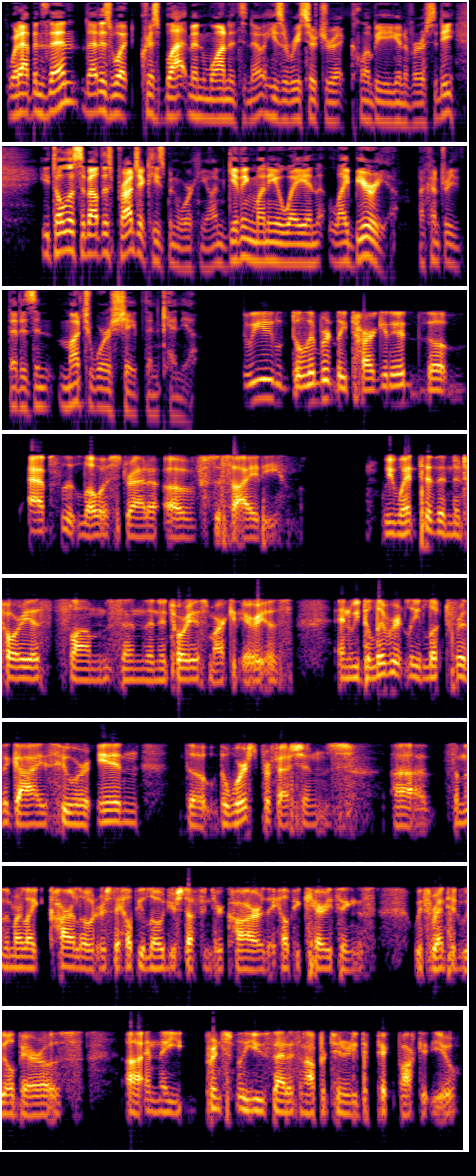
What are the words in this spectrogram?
What happens then? That is what Chris Blattman wanted to know. He's a researcher at Columbia University. He told us about this project he's been working on, giving money away in Liberia, a country that is in much worse shape than Kenya. We deliberately targeted the absolute lowest strata of society. We went to the notorious slums and the notorious market areas, and we deliberately looked for the guys who were in the the worst professions. Uh, some of them are like car loaders. They help you load your stuff into your car. They help you carry things with rented wheelbarrows, uh, and they principally use that as an opportunity to pickpocket you.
